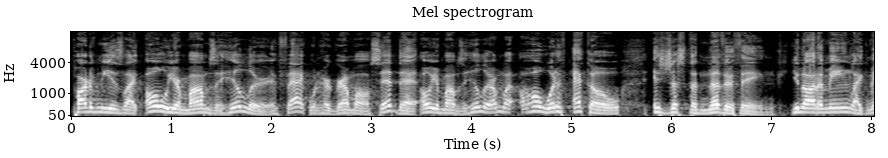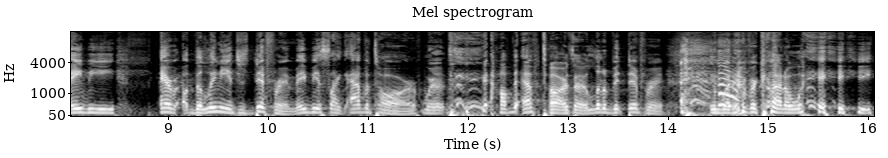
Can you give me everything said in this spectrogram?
part of me is like, oh, your mom's a healer. In fact, when her grandma said that, oh, your mom's a healer, I'm like, oh, what if Echo is just another thing? You know what I mean? Like maybe ev- the lineage is different. Maybe it's like Avatar, where all the avatars are a little bit different in whatever kind of way.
